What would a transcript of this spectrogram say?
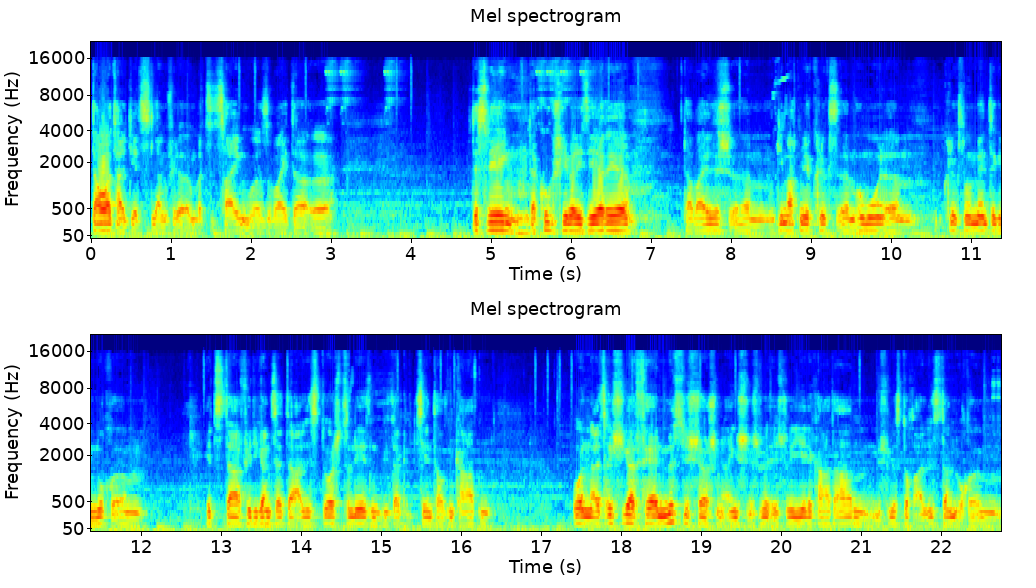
dauert halt jetzt lang für irgendwas zu zeigen oder so weiter. Äh. Deswegen, da gucke ich lieber die Serie. Da weiß ich, ähm, die macht mir Glücks, ähm, Humor, ähm, Glücksmomente genug, ähm, jetzt da für die ganze Zeit da alles durchzulesen. Wie gesagt, 10.000 Karten. Und als richtiger Fan müsste ich ja schon eigentlich, ich will, ich will jede Karte haben. Ich müsste doch alles dann auch ähm,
